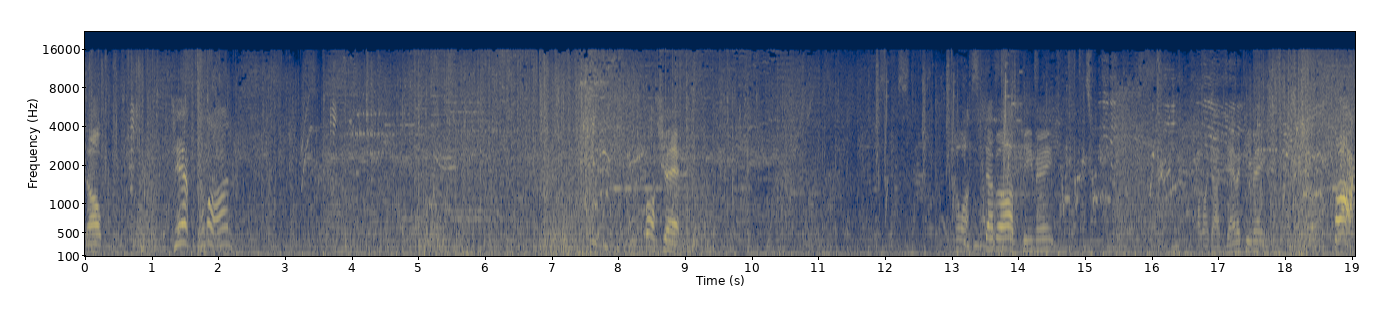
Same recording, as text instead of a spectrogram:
Nope. Damn, come on! Bullshit! Come on, step up, teammate! Oh my god, damn it, teammate! Fuck!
